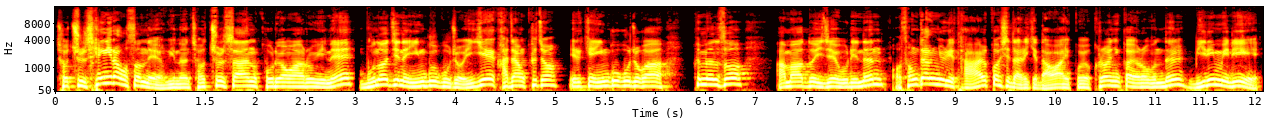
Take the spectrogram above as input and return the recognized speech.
저출생이라고 썼네요. 여기는 저출산 고령화로 인해 무너지는 인구 구조 이게 가장 크죠. 이렇게 인구 구조가 크면서 아마도 이제 우리는 어, 성장률이 다 할 것이다 이렇게 나와 있고요. 그러니까 여러분들 미리미리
